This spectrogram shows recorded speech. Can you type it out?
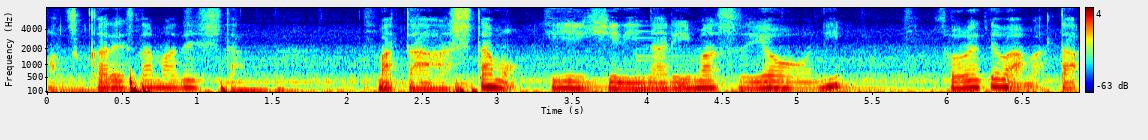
お疲れ様でした。また明日もいい日になりますように。それではまた。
